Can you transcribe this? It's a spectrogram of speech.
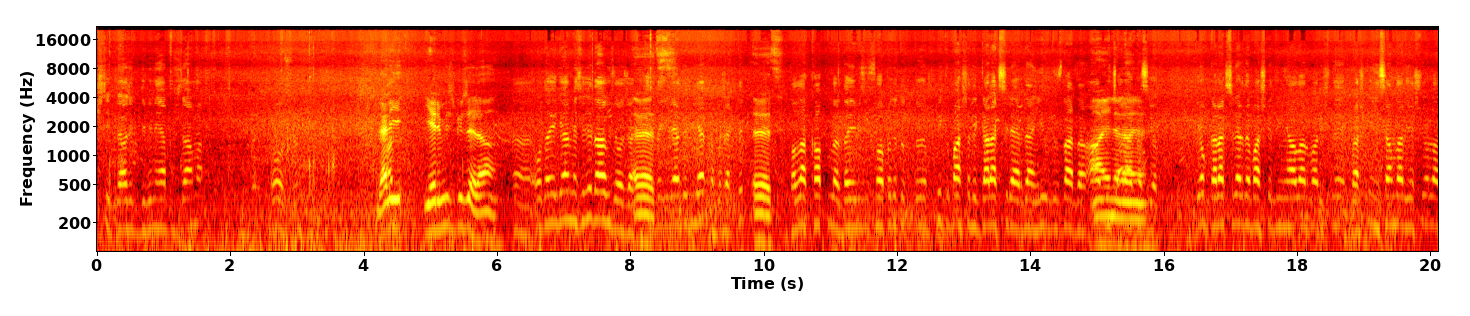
işte birazcık dibine yapıştı ama olsun. Yani yerimiz güzel ha. Ee, odaya gelmeseydi daha güzel olacaktı. Evet. Biz de ileride bir yer kapacaktık. Evet. Valla kaptılar. Dayı bizi sohbete tuttu. Bir başladık galaksilerden, yıldızlardan. Abi hiç Aynen, alakası yok. Yok galaksilerde başka dünyalar var işte. Başka insanlar yaşıyorlar.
